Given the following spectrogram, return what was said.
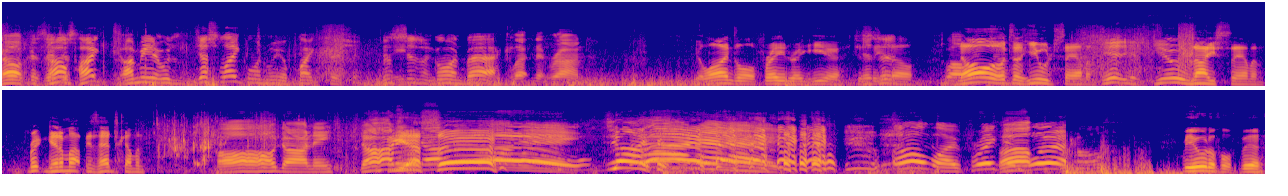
no, because they're no, just pike. I mean, it was just like when we were pike fishing. This isn't going back. letting it run. Your line's a little frayed right here, just Is so you it? know. 12 No, inches. it's a huge salmon. It is huge. Nice salmon. Brick, get him up. His head's coming. Oh, Donnie. Donnie. Yes, Donnie, sir. Giant. Donnie. oh my freaking Well- word! Beautiful fish.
